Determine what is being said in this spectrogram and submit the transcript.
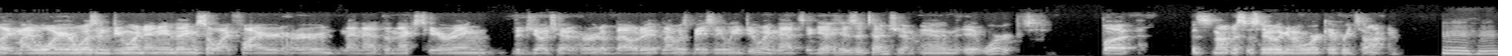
like my lawyer wasn't doing anything so i fired her and then at the next hearing the judge had heard about it and i was basically doing that to get his attention and it worked. But it's not necessarily going to work every time. Mm-hmm.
